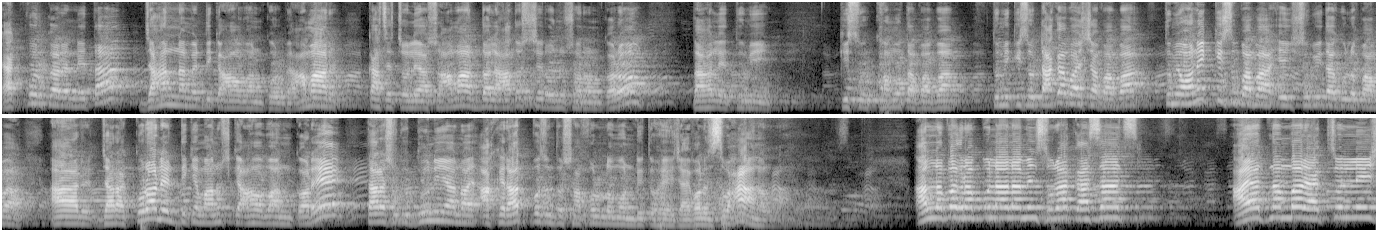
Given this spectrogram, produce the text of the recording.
এক প্রকারের নেতা জাহান নামের দিকে আহ্বান করবে, আমার কাছে চলে আসো, আমার দলে আদর্শের অনুসরণ করো, তাহলে তুমি কিছু ক্ষমতা পাবা, তুমি কিছু টাকা পয়সা পাবা, তুমি অনেক কিছু পাবা, এই সুবিধাগুলো পাবা। আর যারা কোরআনের দিকে মানুষকে আহ্বান করে, তারা শুধু দুনিয়া নয় আখের আখেরাত পর্যন্ত সাফল্য মণ্ডিত হয়ে যায়। বলেন সুহান আল্লাহ আল্লাহ রাব্বুল আলামিন সূরা কাসাস, আয়াত নাম্বার 41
